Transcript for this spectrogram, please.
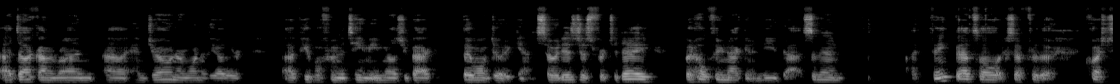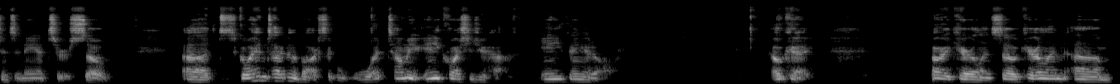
uh, Doc on the Run uh, and Joan or one of the other uh, people from the team emails you back, they won't do it again. So it is just for today, but hopefully you're not going to need that. So then I think that's all except for the questions and answers. So uh, go ahead and type in the box like what. Tell me any questions you have, anything at all. Okay. All right, Carolyn. So Carolyn, um,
